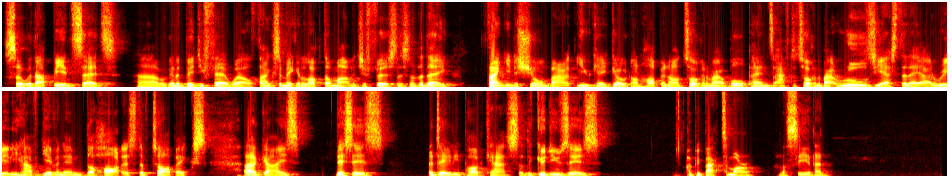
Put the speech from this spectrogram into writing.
So, with that being said, uh, we're going to bid you farewell. Thanks for making Locked On Marlins your first listen of the day. Thank you to Shaun Barrett, UK GOAT, on hopping on, talking about bullpens. After talking about rules yesterday, I really have given him the hottest of topics. Uh, guys, this is a daily podcast. So the good news is I'll be back tomorrow, and I'll see you then.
